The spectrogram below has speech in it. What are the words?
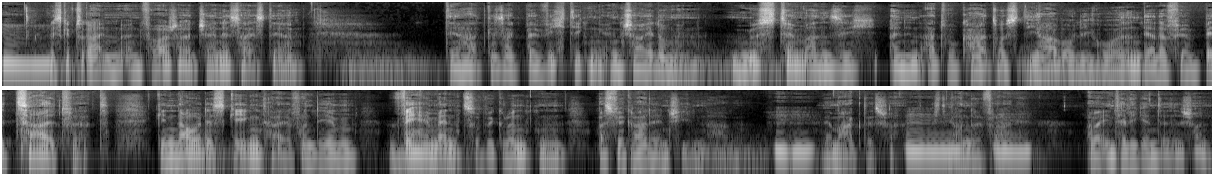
Mhm. Es gibt sogar einen, einen Forscher, Janice heißt der, der hat gesagt, bei wichtigen Entscheidungen müsste man sich einen Advocatus Diaboli holen, der dafür bezahlt wird, genau das Gegenteil von dem vehement zu begründen, was wir gerade entschieden haben. Mhm. Wer mag das schon? Mhm. Das ist die andere Frage. Mhm. Aber intelligent ist es schon.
